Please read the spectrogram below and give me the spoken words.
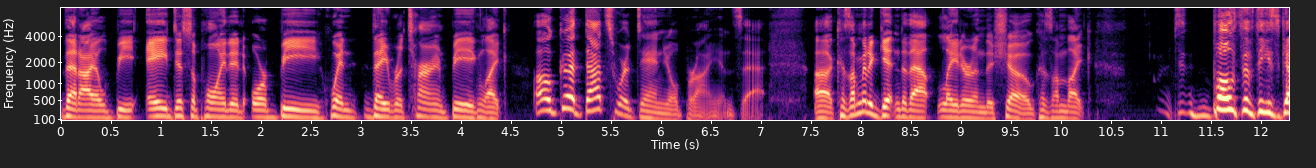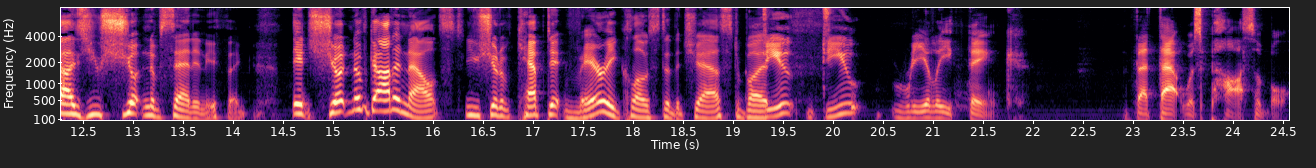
that I'll be a disappointed or b when they return being like, oh good, that's where Daniel Bryan's at. Because I'm gonna get into that later in the show. Because I'm like, both of these guys, you shouldn't have said anything. It shouldn't have got announced. You should have kept it very close to the chest. But do you do you really think that that was possible?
